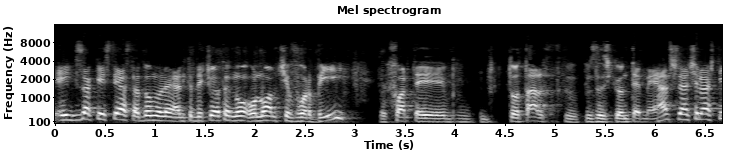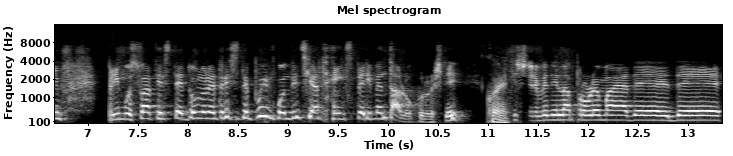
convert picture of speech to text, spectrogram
Exact chestia asta, domnule, adică niciodată nu, nu am ce vorbi, foarte total, cum să zic eu, întemeiat și în același timp, primul sfat este, domnule, trebuie să te pui în condiția de a experimenta lucruri, știi? Corect. Și revenim la problema aia de, de,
